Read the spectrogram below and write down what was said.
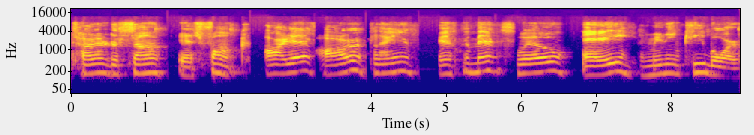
The title of the song is Funk. Artists are playing instruments with a mini keyboard.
